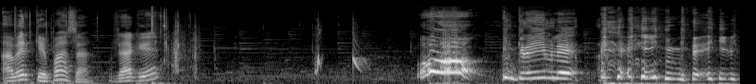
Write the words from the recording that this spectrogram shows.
a ver qué pasa O sea que... ¡Oh! ¡Increíble! ¡Increíble!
